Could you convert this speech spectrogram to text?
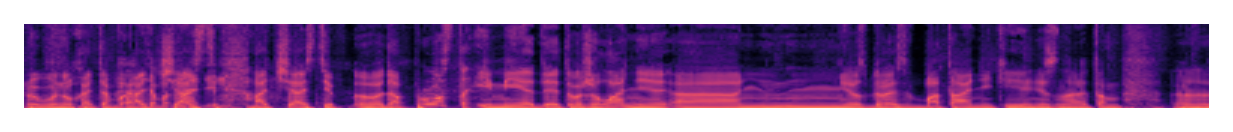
ну хотя бы Хотя бы отчасти, одним. отчасти, э, да, просто имея для этого желание, а, не разбираясь в ботанике, я не знаю, там, э,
